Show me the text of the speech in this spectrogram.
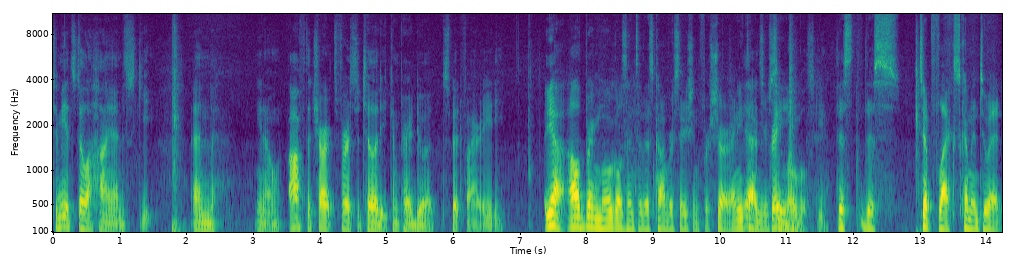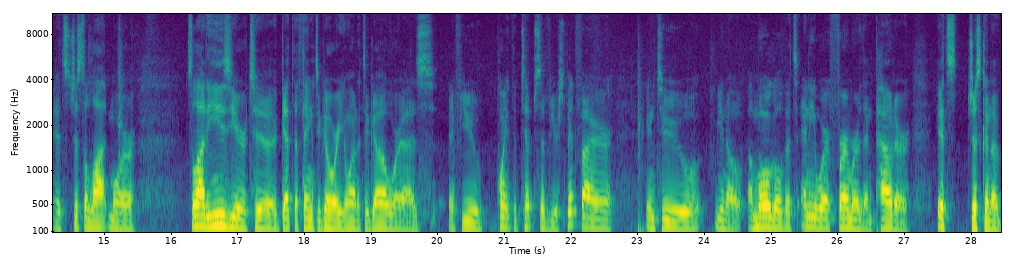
to me it's still a high-end ski. And you know, off the charts versatility compared to a Spitfire 80. Yeah, I'll bring moguls into this conversation for sure. Anytime a you're great seeing mogul ski. this this tip flex come into it, it's just a lot more. It's a lot easier to get the thing to go where you want it to go. Whereas if you point the tips of your Spitfire into you know a mogul that's anywhere firmer than powder, it's just gonna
